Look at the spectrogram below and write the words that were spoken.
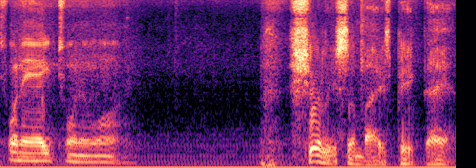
28 21. Surely somebody's picked that.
